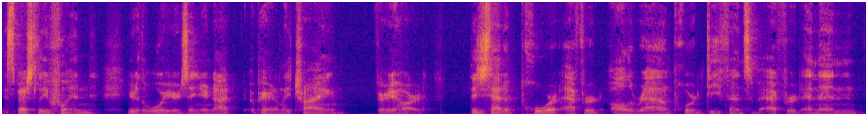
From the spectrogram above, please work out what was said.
especially when you're the warriors and you're not apparently trying very hard. They just had a poor effort all around poor defensive effort. And then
